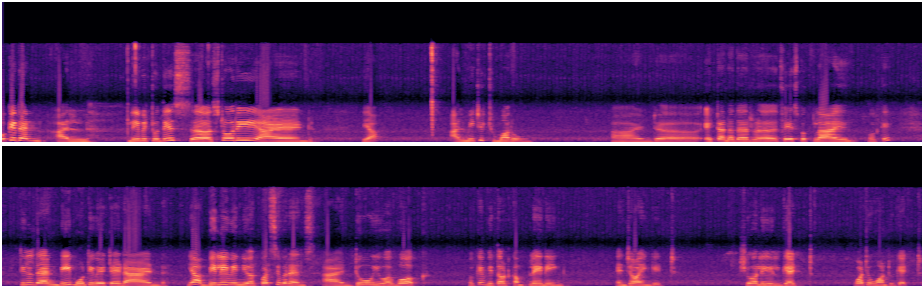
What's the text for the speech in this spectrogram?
okay then i'll leave it to this uh, story and yeah i'll meet you tomorrow and uh, at another uh, facebook live okay till then be motivated and yeah believe in your perseverance and do your work okay without complaining enjoying it. Surely you'll get what you want to get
